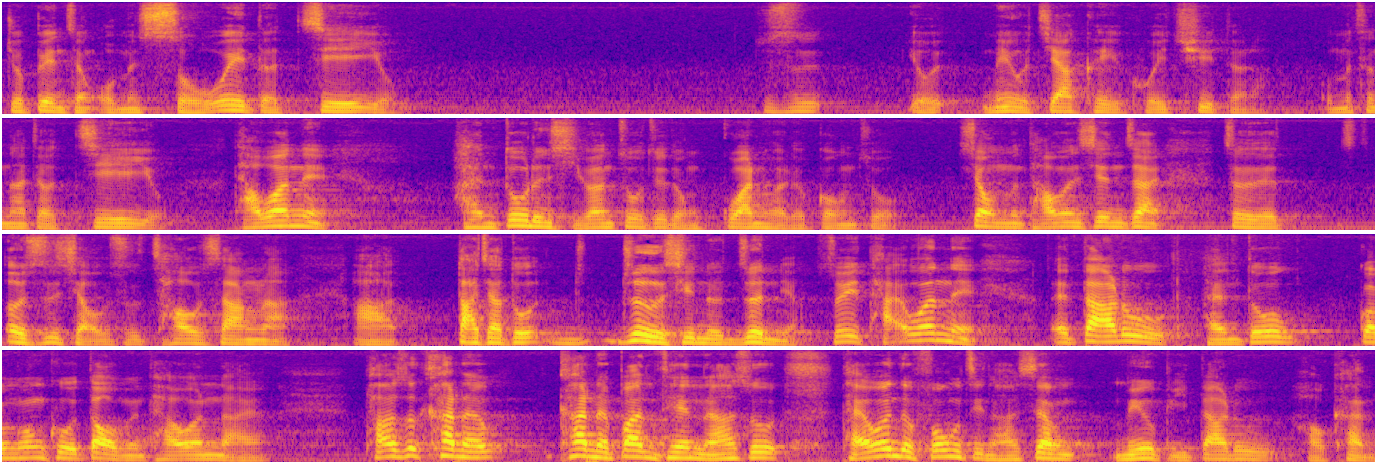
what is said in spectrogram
就变成我们所谓的街友，就是有没有家可以回去的了，我们称它叫街友。台湾呢，很多人喜欢做这种关怀的工作，像我们台湾现在这个二十四小时超商啦，啊。大家都热心的认养，所以台湾呢，呃，大陆很多观光客到我们台湾来，他说看了看了半天呢，他说台湾的风景好像没有比大陆好看，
